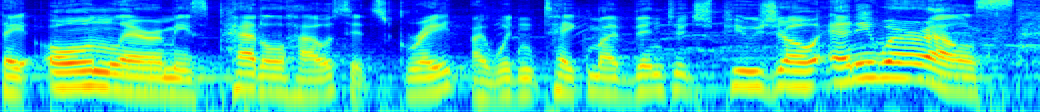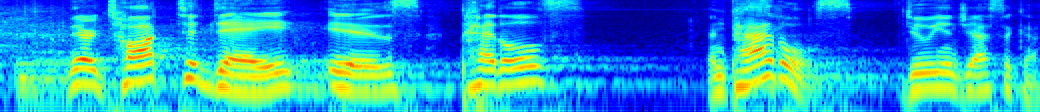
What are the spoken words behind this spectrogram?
They own Laramie's Pedal House. It's great. I wouldn't take my vintage Peugeot anywhere else. Their talk today is pedals and paddles. Dewey and Jessica.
